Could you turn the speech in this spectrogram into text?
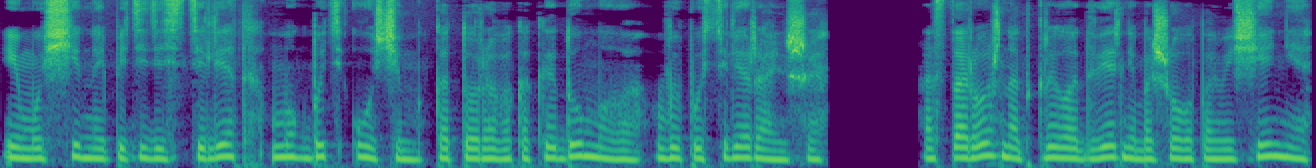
И мужчина 50 лет мог быть отчим, которого, как и думала, выпустили раньше осторожно открыла дверь небольшого помещения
